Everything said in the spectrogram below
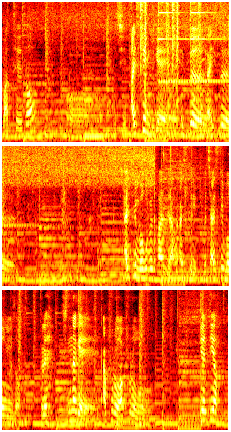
마트에서, 어, 그렇지. 아이스크림 두 개. 획득, 나이스. 아이스크림 먹으면서 가야 돼, 아- 아이스크림. 그렇지, 아이스크림 먹으면서. 그래, 신나게. 앞으로, 앞으로. 뛰어, 뛰어.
